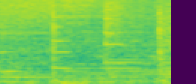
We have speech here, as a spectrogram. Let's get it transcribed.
Thank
